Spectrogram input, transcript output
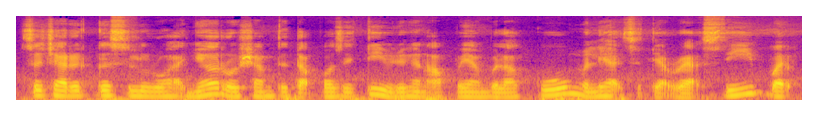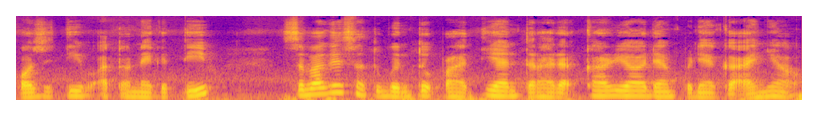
Secara keseluruhannya, Rosham tetap positif dengan apa yang berlaku melihat setiap reaksi, baik positif atau negatif, sebagai satu bentuk perhatian terhadap karya dan perniagaannya.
